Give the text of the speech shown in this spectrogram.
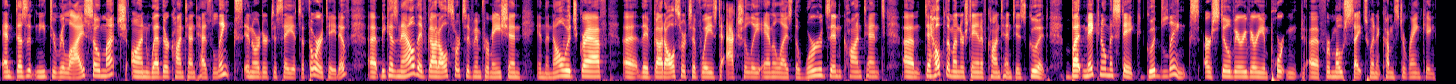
and doesn't need to rely so much on whether content has links in order to say it's authoritative, uh, because now they've got all sorts of information in the knowledge graph. Uh, they've got all sorts of ways to actually analyze the words in content um, to help them understand if content is good. But make no mistake, good links are still very, very important uh, for most sites when it comes to ranking.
